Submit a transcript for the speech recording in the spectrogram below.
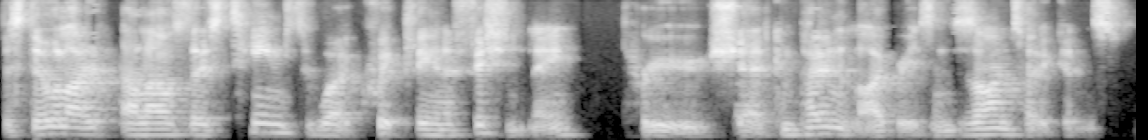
but still allows those teams to work quickly and efficiently through shared component libraries and design tokens.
